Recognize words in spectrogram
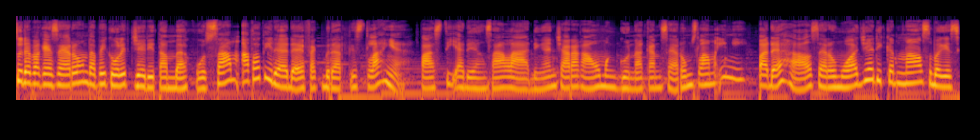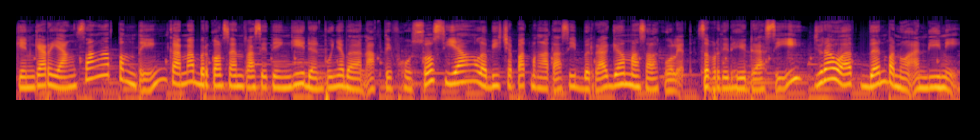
Sudah pakai serum tapi kulit jadi tambah kusam atau tidak ada efek berarti setelahnya? Pasti ada yang salah dengan cara kamu menggunakan serum selama ini. Padahal serum wajah dikenal sebagai skincare yang sangat penting karena berkonsentrasi tinggi dan punya bahan aktif khusus yang lebih cepat mengatasi beragam masalah kulit seperti dehidrasi, jerawat, dan penuaan dini.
